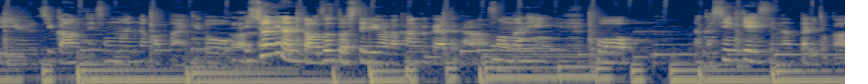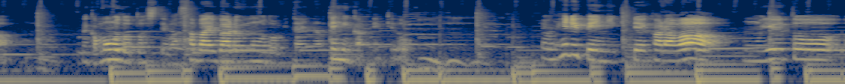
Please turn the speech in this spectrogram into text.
ていう時間ってそんなになかったんやけど、はい一緒に何かをずっとしてるような感覚やったから、うんそんなにこうなんか神経質になったりとかなんかモードとしてはサバイバルモードみたいになってへんかったんやけどうん。もフィリピンに来てからはもう言うと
